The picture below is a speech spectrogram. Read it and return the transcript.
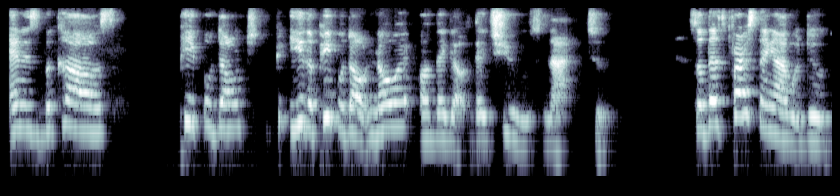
And it's because people don't either people don't know it or they don't they choose not to. So the first thing I would do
